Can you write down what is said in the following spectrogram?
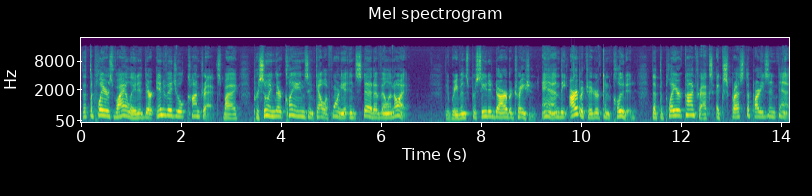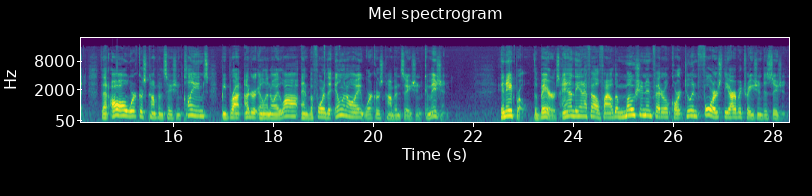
that the players violated their individual contracts by pursuing their claims in California instead of Illinois. The grievance proceeded to arbitration, and the arbitrator concluded that the player contracts expressed the parties' intent that all workers' compensation claims be brought under Illinois law and before the Illinois Workers' Compensation Commission. In April, the Bears and the NFL filed a motion in federal court to enforce the arbitration decision.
